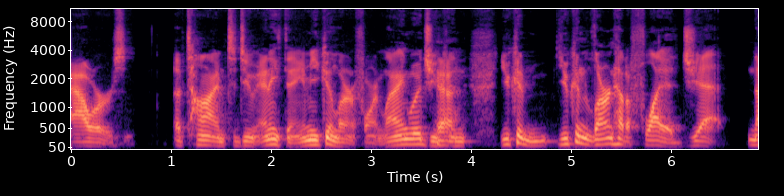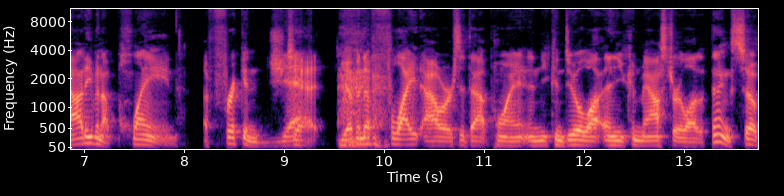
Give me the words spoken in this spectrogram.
hours of time to do anything. I mean, you can learn a foreign language. You yeah. can you can you can learn how to fly a jet, not even a plane, a freaking jet. jet. you have enough flight hours at that point, and you can do a lot, and you can master a lot of things. So.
